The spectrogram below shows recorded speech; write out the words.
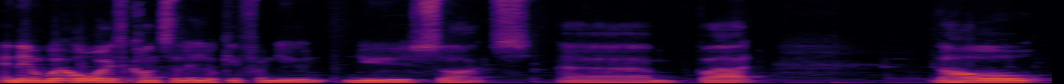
and then we're always constantly looking for new new sites. Um, but the whole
